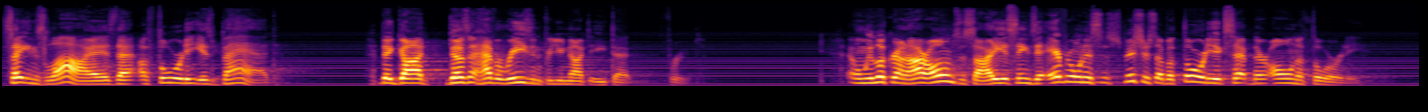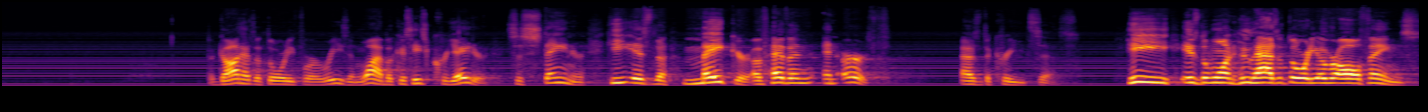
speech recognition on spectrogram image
Satan's lie is that authority is bad, that God doesn't have a reason for you not to eat that fruit. And when we look around our own society, it seems that everyone is suspicious of authority except their own authority. But God has authority for a reason. Why? Because He's creator, sustainer. He is the maker of heaven and earth, as the Creed says. He is the one who has authority over all things.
